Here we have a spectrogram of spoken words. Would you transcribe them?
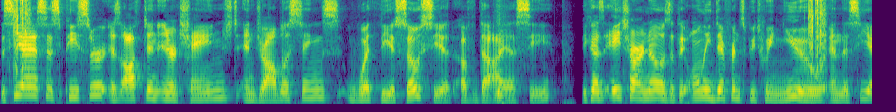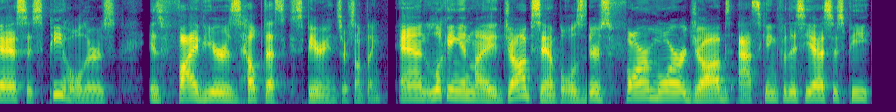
The CISSP cert is often interchanged in job listings with the associate of the ISC because HR knows that the only difference between you and the CISSP holders is five years help desk experience or something. And looking in my job samples, there's far more jobs asking for the CISSP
